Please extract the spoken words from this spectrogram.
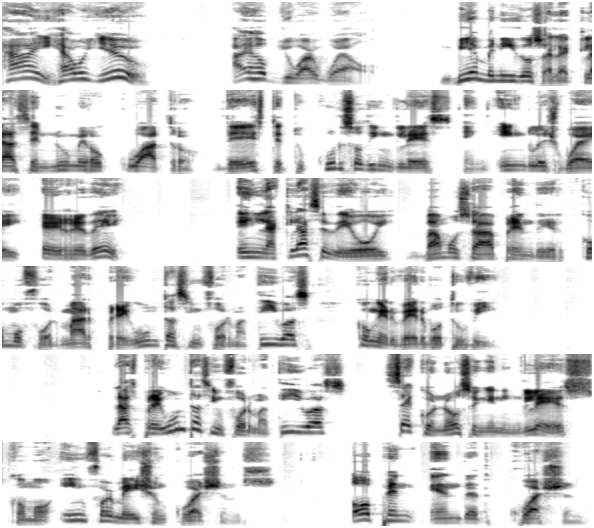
Hi, how are you? I hope you are well. Bienvenidos a la clase número 4 de este tu curso de inglés en English Way RD. En la clase de hoy vamos a aprender cómo formar preguntas informativas con el verbo to be. Las preguntas informativas se conocen en inglés como information questions, open-ended question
